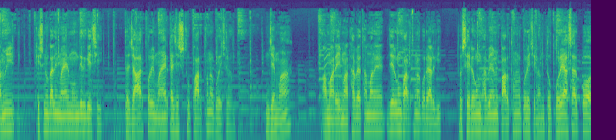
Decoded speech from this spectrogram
আমি কৃষ্ণকালী মায়ের মন্দির গেছি, তো যাওয়ার পরে মায়ের কাছে শুধু প্রার্থনা করেছিলাম। যে মা, আমার এই মাথা ব্যথা মানে যেরকম প্রার্থনা করে আর কি, তো সেরকমভাবে আমি প্রার্থনা করেছিলাম। তো করে আসার পর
